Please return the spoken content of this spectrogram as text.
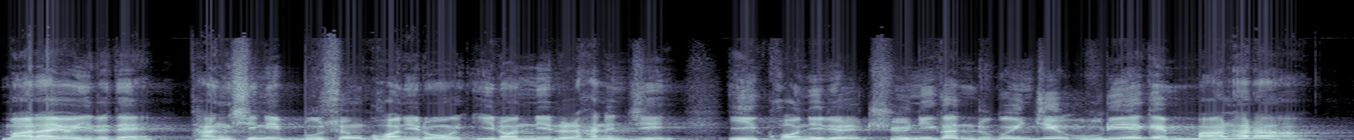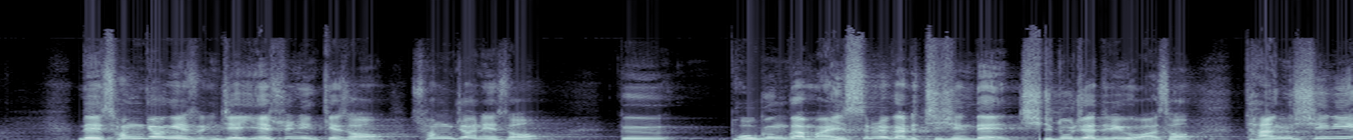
말하여 이르되 당신이 무슨 권위로 이런 일을 하는지 이 권위를 준 이가 누구인지 우리에게 말하라. 네, 성경에서 이제 예수님께서 성전에서 그 복음과 말씀을 가르치시는데 지도자들이 와서 당신이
